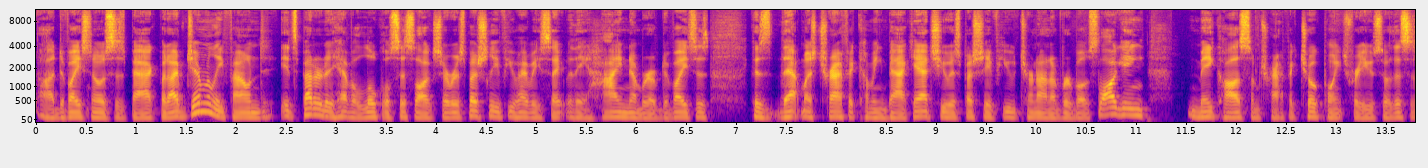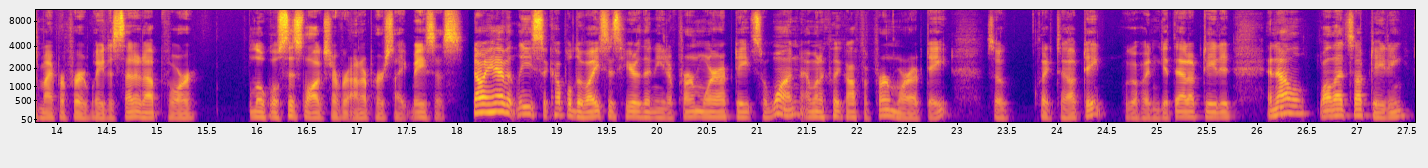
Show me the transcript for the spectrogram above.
uh, device notices back, but I've generally found it's better to have a local syslog server, especially if you have a site with a high number of devices, because that much traffic coming back at you, especially if you turn on a verbose logging, may cause some traffic choke points for you. So this is my preferred way to set it up for local syslog server on a per site basis. Now I have at least a couple devices here that need a firmware update. So one, I want to click off a firmware update. So click to update. We'll go ahead and get that updated. And now while that's updating,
